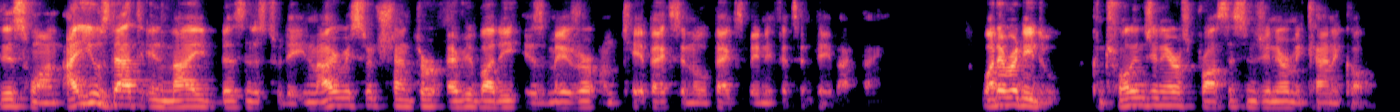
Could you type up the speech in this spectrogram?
this one. I use that in my business today. In my research center, everybody is measured on CAPEX and OPEX benefits and payback time. Whatever they do, control engineers, process engineer, mechanical.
